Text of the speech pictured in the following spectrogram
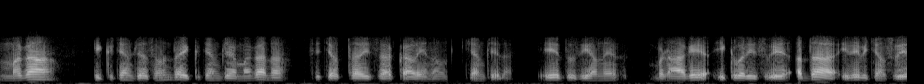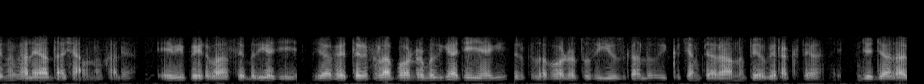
ਮਗਾ, ਇੱਕ ਚਮਚਾ ਸੁੰਡ ਦਾ, ਇੱਕ ਚਮਚਾ ਮਗਾ ਦਾ ਤੇ ਚੌਥਾ ਹਿੱਸਾ ਕਾਲੇ ਨੂੰ ਚਮਚੇ ਦਾ। ਇਹ ਤੁਸੀਂ ਉਹਨੇ ਬਣਾ ਕੇ ਇੱਕ ਵਾਰੀ ਸਵੇਰ, ਅੱਧਾ ਇਹਦੇ ਵਿੱਚੋਂ ਸਵੇਰ ਨੂੰ ਖਾ ਲਿਆ, ਅੱਧਾ ਸ਼ਾਮ ਨੂੰ ਖਾ ਲਿਆ। ਇਹ ਵੀ ਪੇਟ ਵਾਸਤੇ ਵਧੀਆ ਚੀਜ਼ ਹੈ। ਜਾਂ ਫਿਰ ਤ੍ਰਿਫਲਾ ਪਾਊਡਰ ਵਧੀਆ ਚੀਜ਼ ਹੈਗੀ, ਤ੍ਰਿਫਲਾ ਪਾਊਡਰ ਤੁਸੀਂ ਯੂਜ਼ ਕਰ ਲਓ, ਇੱਕ ਚਮਚਾ ਰਾਤ ਨੂੰ ਭਿਓ ਕੇ ਰੱਖ ਦਿਆ। ਜੇ ਜ਼ਿਆਦਾ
